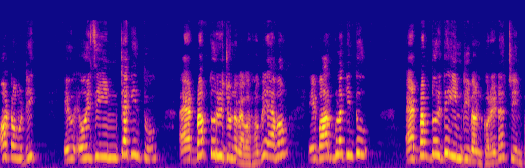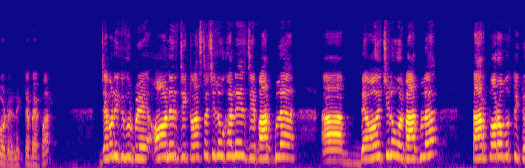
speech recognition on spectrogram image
অটোমেটিক ওই যে ইনটা কিন্তু অ্যাডভার্ব তৈরির জন্য ব্যবহার হবে এবং এই বার্বগুলো কিন্তু অ্যাডভার্ব তৈরিতে ইন ডিমান্ড করে। এটা হচ্ছে ইম্পর্টেন্ট একটা ব্যাপার। যেমন ইতিপূর্বে অনের যে ক্লাসটা ছিল ওখানে যে বার্বগুলা দেওয়া হয়েছিল ওই বার্বগুলা তার পরবর্তীতে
